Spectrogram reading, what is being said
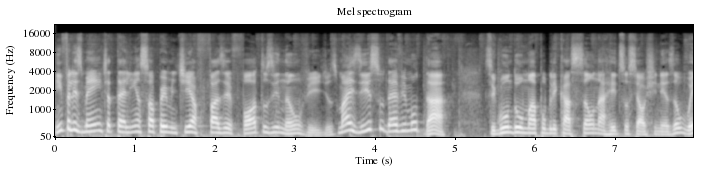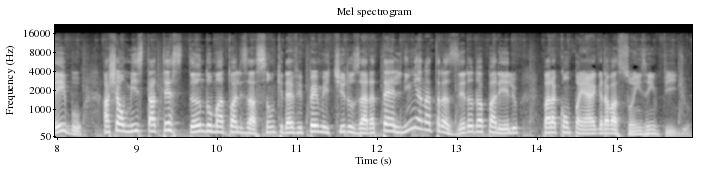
Infelizmente, a telinha só permitia fazer fotos e não vídeos, mas isso deve mudar. Segundo uma publicação na rede social chinesa Weibo, a Xiaomi está testando uma atualização que deve permitir usar a telinha na traseira do aparelho para acompanhar gravações em vídeo.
